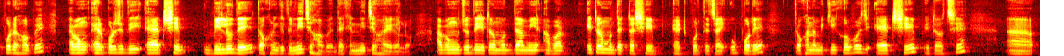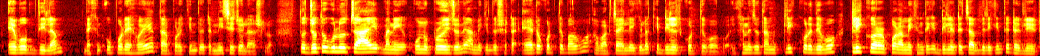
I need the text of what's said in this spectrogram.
উপরে হবে এবং এরপর যদি অ্যাড শেপ বিলু দেই, তখন কিন্তু নিচে হবে। দেখেন, নিচে হয়ে গেল। এবং যদি এটার মধ্যে আমি আবার, এটার মধ্যে একটা শেপ অ্যাড করতে চাই উপরে, তখন আমি কি করব? যে অ্যাড শেপ এটা হচ্ছে এবোভ দিলাম। দেখেন, উপরে হয়ে তারপরে কিন্তু এটা নিচে চলে আসলো। তো যতগুলো চাই মানে কোনো প্রয়োজনে আমি কিন্তু সেটা অ্যাডও করতে পারব, আবার চাইলে এগুলোকে ডিলিট করতে পারব। এখানে যদি আমি ক্লিক করে দেবো ক্লিক করার পর আমি এখান থেকে ডিলিটে চাপ দিলে কিন্তু এটা ডিলিট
